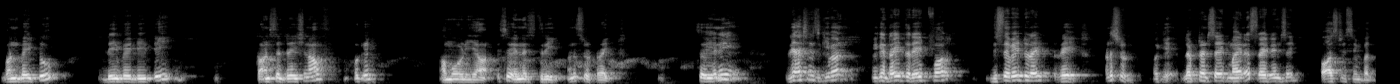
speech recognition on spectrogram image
1 by 2 d by dt concentration of okay ammonia so NH3 understood right. So any reaction is given, we can write the rate for this is the way to write rate. Understood? Okay. Left hand side minus, right hand side positive symbol.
